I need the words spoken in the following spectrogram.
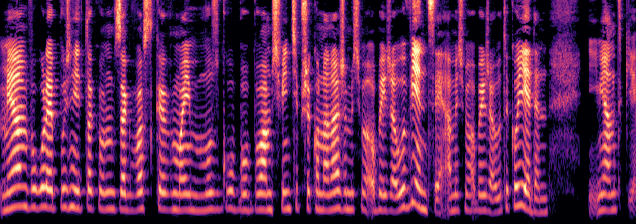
miałam w ogóle później taką zagwozdkę w moim mózgu, bo byłam święcie przekonana, że myśmy obejrzały więcej, a myśmy obejrzały tylko jeden. I miałam takie,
